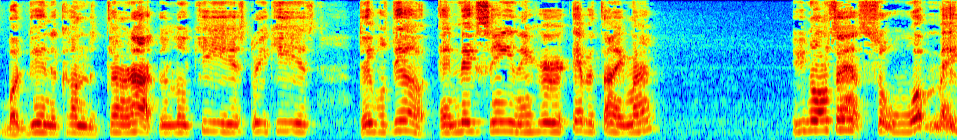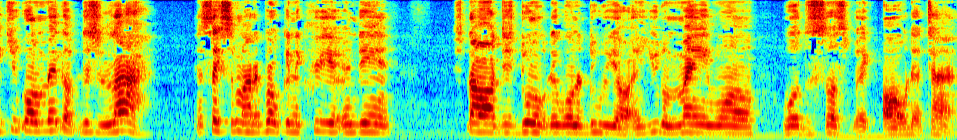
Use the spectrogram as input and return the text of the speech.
But then it come to turn out the little kids, three kids, they was there and they seen and heard everything, man. You know what I'm saying? So what made you gonna make up this lie and say somebody broke in the crib and then start just doing what they want to do to y'all and you the main one was the suspect all that time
